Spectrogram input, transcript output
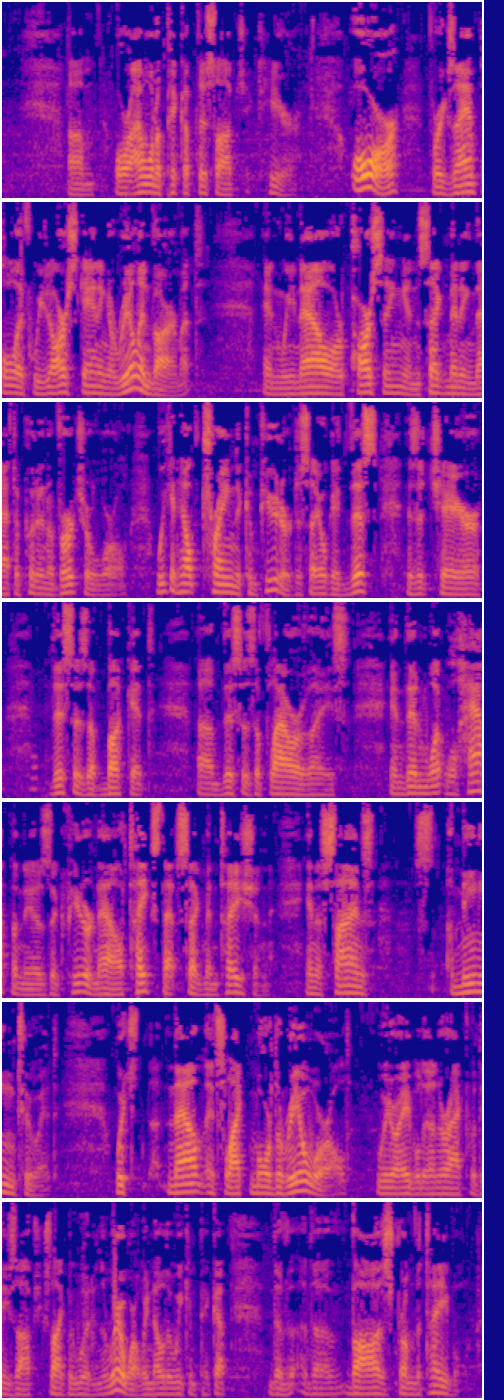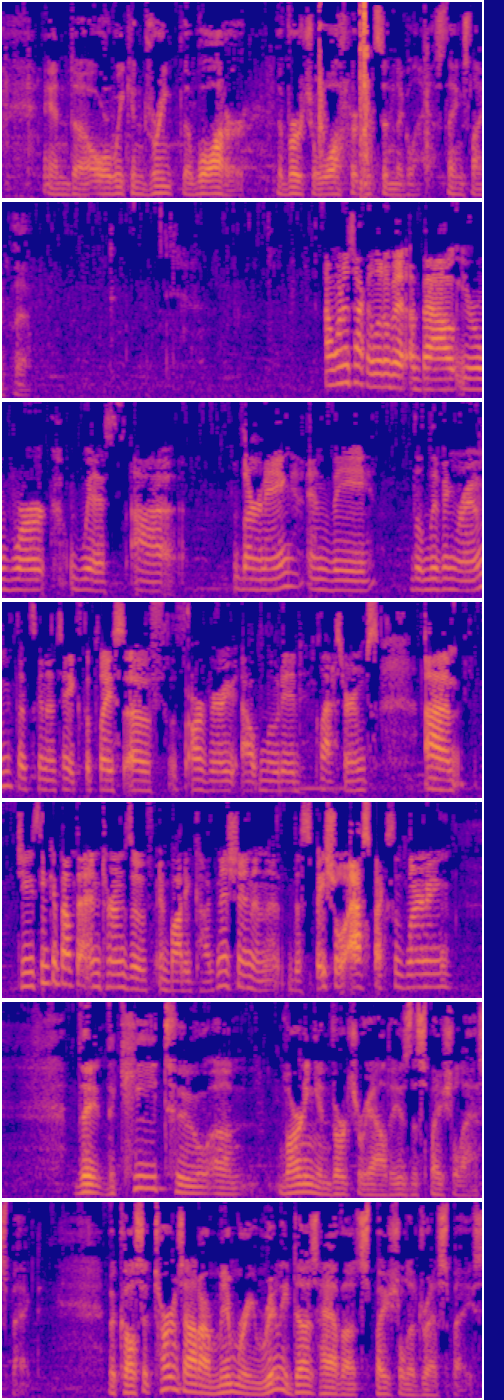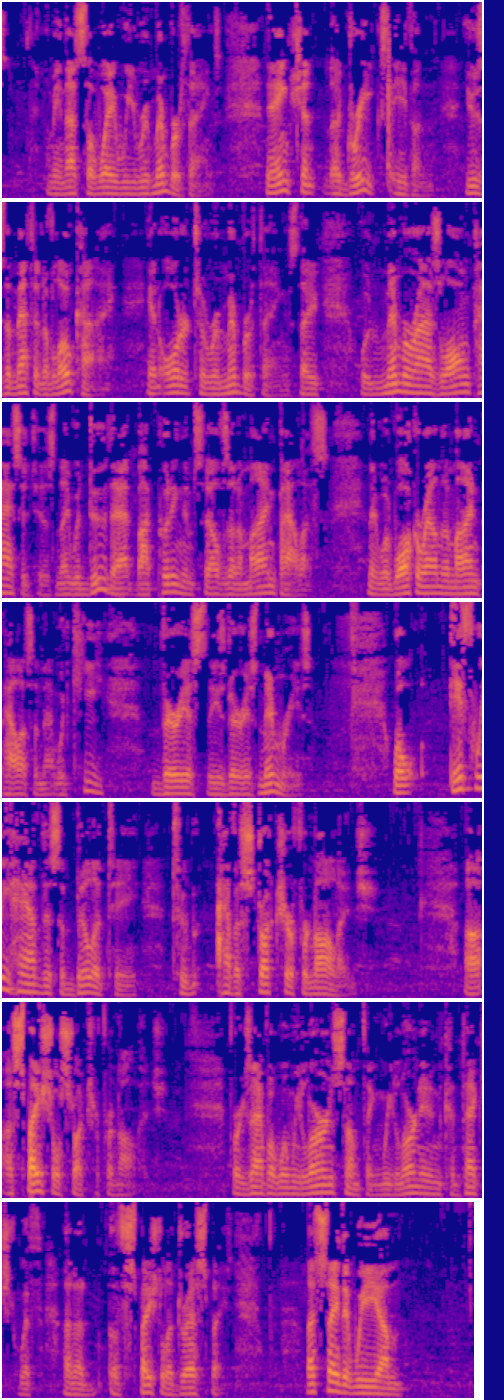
um, or I want to pick up this object here, or, for example, if we are scanning a real environment and we now are parsing and segmenting that to put in a virtual world, we can help train the computer to say, okay, this is a chair, this is a bucket, uh, this is a flower vase. And then what will happen is the computer now takes that segmentation and assigns a meaning to it, which now it's like more the real world. We are able to interact with these objects like we would in the real world. We know that we can pick up the, the vase from the table, and uh, or we can drink the water the virtual water that's in the glass, things like that. I want to talk a little bit about your work with uh, learning and the the living room that's going to take the place of our very outmoded classrooms. Um, do you think about that in terms of embodied cognition and the, the spatial aspects of learning? The the key to um, learning in virtual reality is the spatial aspect, because it turns out our memory really does have a spatial address space. I mean, that's the way we remember things. The ancient Greeks even used the method of loci in order to remember things. They would memorize long passages, and they would do that by putting themselves in a mind palace. And they would walk around the mind palace, and that would key various these various memories. Well, if we have this ability to have a structure for knowledge, uh, a spatial structure for knowledge. For example, when we learn something, we learn it in context with an, a, a spatial address space. Let's say that we, um,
